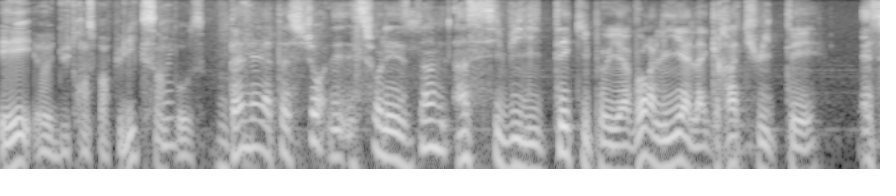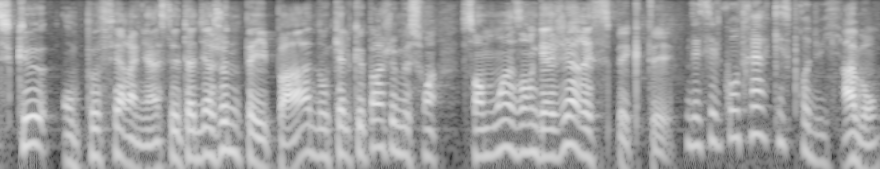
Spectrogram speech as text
et euh, du transport public s'impose. Oui. attention, sur les incivilités qu'il peut y avoir liées à la gratuité, est-ce qu'on peut faire un lien? C'est-à-dire, je ne paye pas, donc quelque part, je me sens moins engagé à respecter. Mais c'est le contraire qui se produit. Ah bon?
